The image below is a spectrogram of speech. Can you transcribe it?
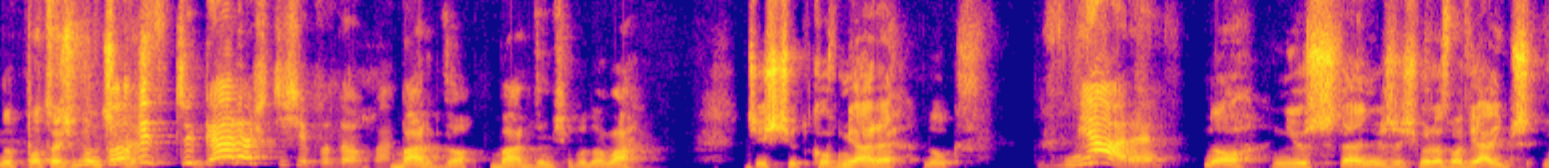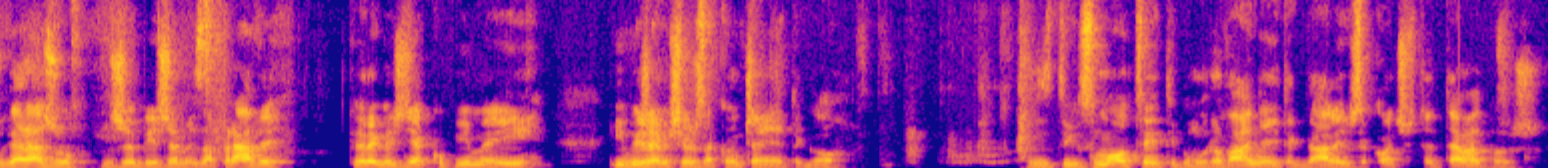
No po coś włączyłaś. Powiedz, czy garaż ci się podoba? Bardzo, bardzo mi się podoba. Czyściutko, w miarę, luks. W miarę. No, już ten, już żeśmy rozmawiali przy, w garażu, że bierzemy zaprawy, któregoś dnia kupimy i, i bierzemy się już zakończenie tego, tych wzmocnień, tego murowania i tak dalej, już zakończyć ten temat, bo już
